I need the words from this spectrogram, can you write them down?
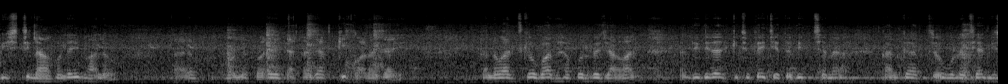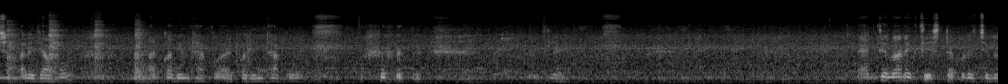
বৃষ্টি না হলেই ভালো, আর দেখা যাক কি করা যায়। তাহলে আজকেও বাধা করবে যাওয়ার। দিদিরা কিছুতেই যেতে দিচ্ছে না। কালকে রাত্রেও বলেছে আজকে সকালে যাব। আর কদিন থাকো, আর কদিন থাকো। বুঝলে? একজন অনেক চেষ্টা করেছিল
